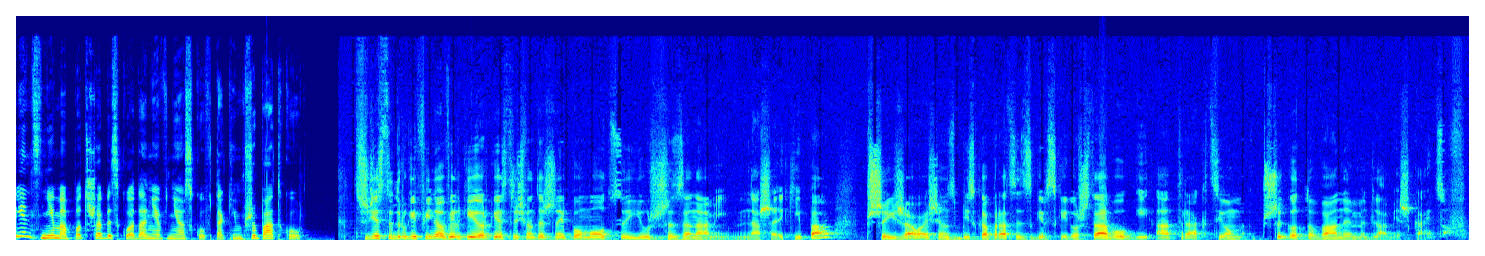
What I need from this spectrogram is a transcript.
więc nie ma potrzeby składania wniosku w takim przypadku. 32. finał Wielkiej Orkiestry Świątecznej Pomocy już za nami. Nasza ekipa przyjrzała się z bliska pracy Zgierskiego Sztabu i atrakcjom przygotowanym dla mieszkańców.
